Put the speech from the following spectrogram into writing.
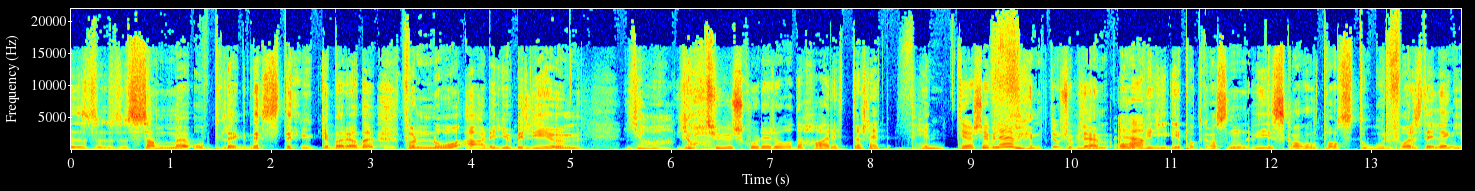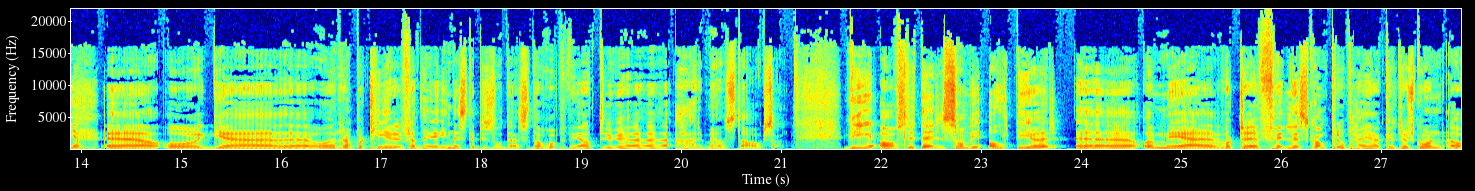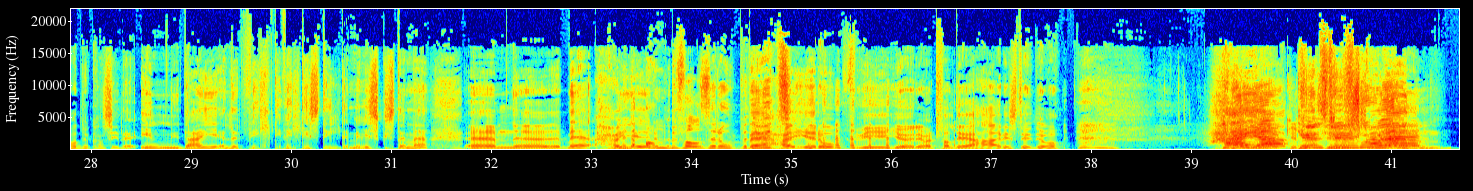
samme samme opplegg neste uke, Marianne. For nå er det jubileum. Ja. Kulturskolerådet har rett og slett 50-årsjubileum. 50-årsjubileum, og Ja. vi i podkasten vi skal på stor forestilling. Yep. Eh, og, eh, og rapporterer fra det i neste episode. Så da håper vi at du eh, er med oss da også. Vi avslutter som vi alltid gjør. eh, med vårt eh, felles kamprop 'Heia kulturskolen'. Og du kan si det inni deg, eller veldig veldig stille med hviskestemme. Eh, med Men det anbefales å rope det med høye rop. Vi gjør i hvert fall det her i studio. Heia Kulturskolen!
